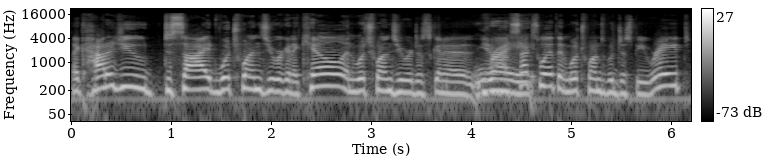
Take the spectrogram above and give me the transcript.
like, how did you decide which ones you were going to kill and which ones you were just going to you know, have sex with and which ones would just be raped?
